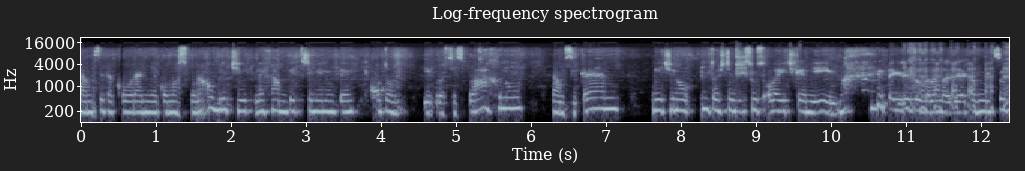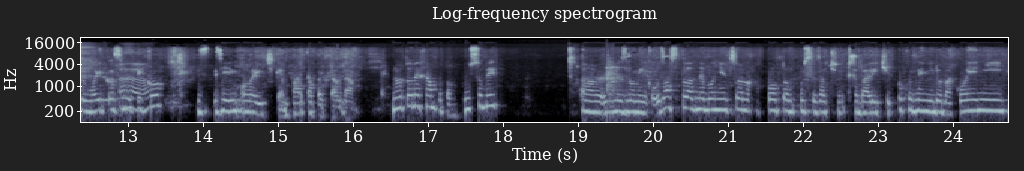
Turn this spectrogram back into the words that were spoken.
dám si takovou ranní jako masku na obličej, tu nechám ty tři minuty, potom ji prostě spláchnu, dám si krém, většinou to ještě mixu s olejčkem jejím, takže to znamená, že jako mixu tu moji kosmetiku s, s jejím olejčkem, pár kapek tam dám. No to nechám potom působit, jdeme s rumínkou zastlat nebo něco, no a potom už se začne třeba líčit, pokud není doba kojení,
